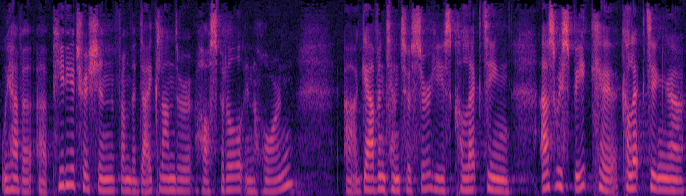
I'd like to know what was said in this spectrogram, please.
We have a, a, pediatrician from the Dijklander Hospital in Hoorn, uh, Gavin Tentusser. He is collecting, as we speak, uh, collecting uh,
